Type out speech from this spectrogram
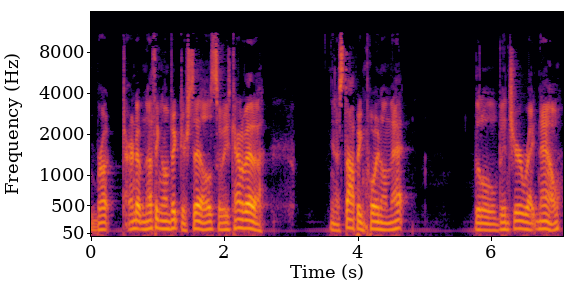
brought turned up nothing on Victor Sells, so he's kind of at a you know stopping point on that little venture right now.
